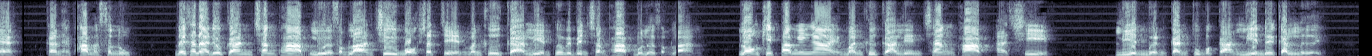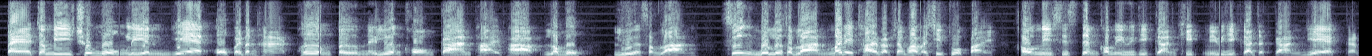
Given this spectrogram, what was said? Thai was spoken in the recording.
การถ่ายภาพมันสนุก ในขณะเดียวกันช่างภาพเรือสำราญชื่อบอกชัดเจน มันคือการเรียนเพื่อไปเป็นช่างภาพบนเรือสำราญ ลองคิดภาพง่าย ๆ มันคือการเรียนช่างภาพอาชีพ เรียนเหมือนกันทุกประการเรียนด้วยกันเลย แต่จะมีชั่วโมงเรียนแยกออกไปต่างหาก เพิ่มเติมในเรื่องของการถ่ายภาพระบบเรือสำราญ ซึ่งบนเรือสำราญไม่ได้ถ่ายแบบช่างภาพอาชีพทั่วไป เขามีซิสเต็มเขามีวิธีการคิด มีวิธีการจัดการแยกกัน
